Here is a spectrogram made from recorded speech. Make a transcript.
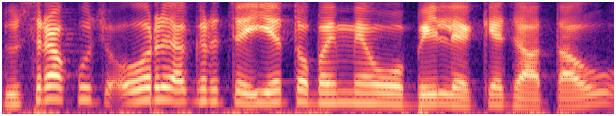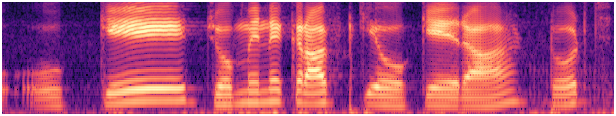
दूसरा कुछ और अगर चाहिए तो भाई मैं वो भी लेके जाता हूँ। ओके, जो मैंने क्राफ्ट किया, ओके, रहा टॉर्च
